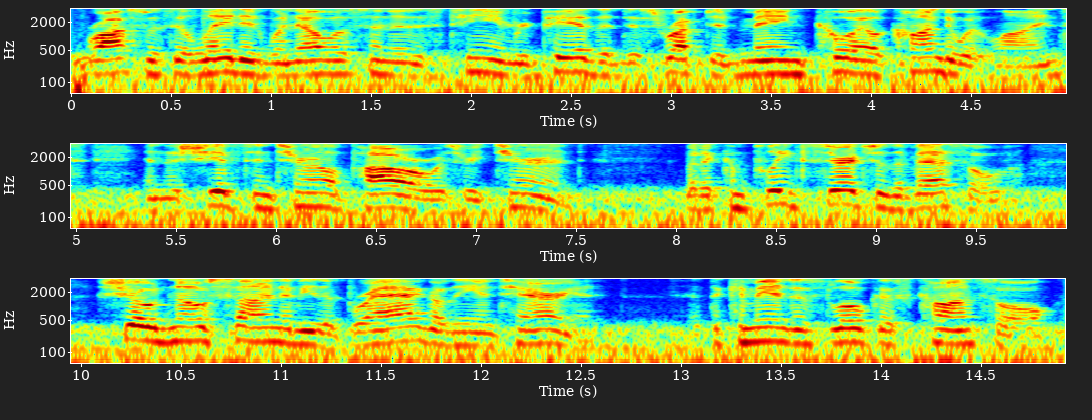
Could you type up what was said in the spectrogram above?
Ross was elated when Ellison and his team repaired the disrupted main coil conduit lines and the ship's internal power was returned. But a complete search of the vessel showed no sign of either Bragg or the Antarian. At the commander's locus console,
